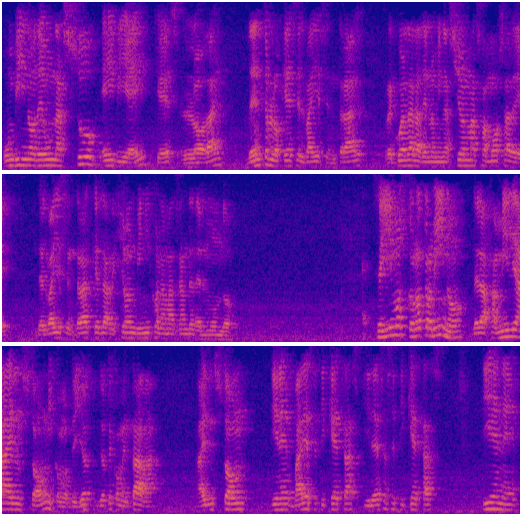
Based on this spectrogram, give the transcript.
vino de una sub-ABA, que es Lodi, dentro de lo que es el Valle Central. Recuerda la denominación más famosa de, del Valle Central, que es la región vinícola más grande del mundo. Seguimos con otro vino de la familia Ironstone, y como te, yo te comentaba, Ironstone tiene varias etiquetas y de esas etiquetas tiene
